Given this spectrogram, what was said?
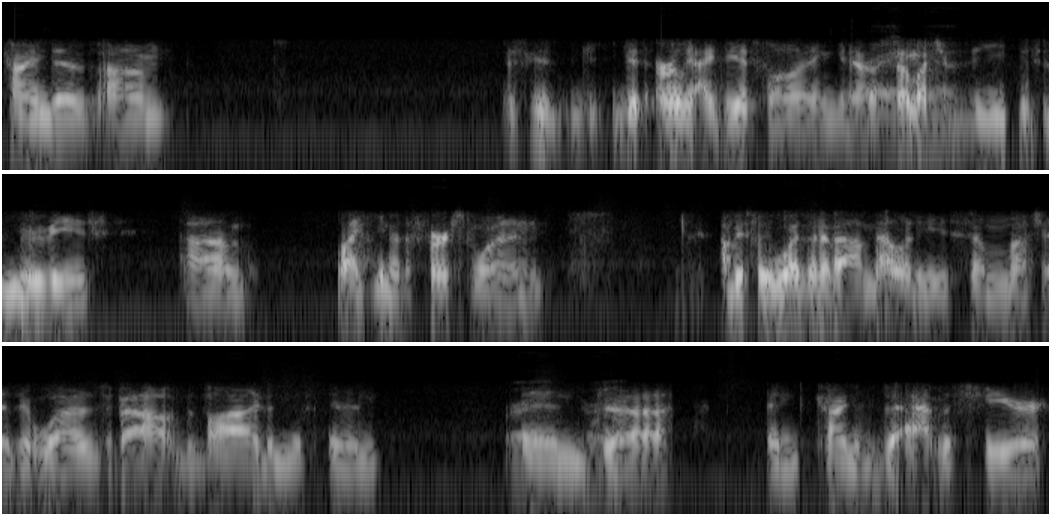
kind of um, just to get early ideas flowing. You know, right, so much yeah. of these movies, um, like you know, the first one obviously wasn't about melodies so much as it was about the vibe and the and right, and right. uh, and kind of the atmosphere.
